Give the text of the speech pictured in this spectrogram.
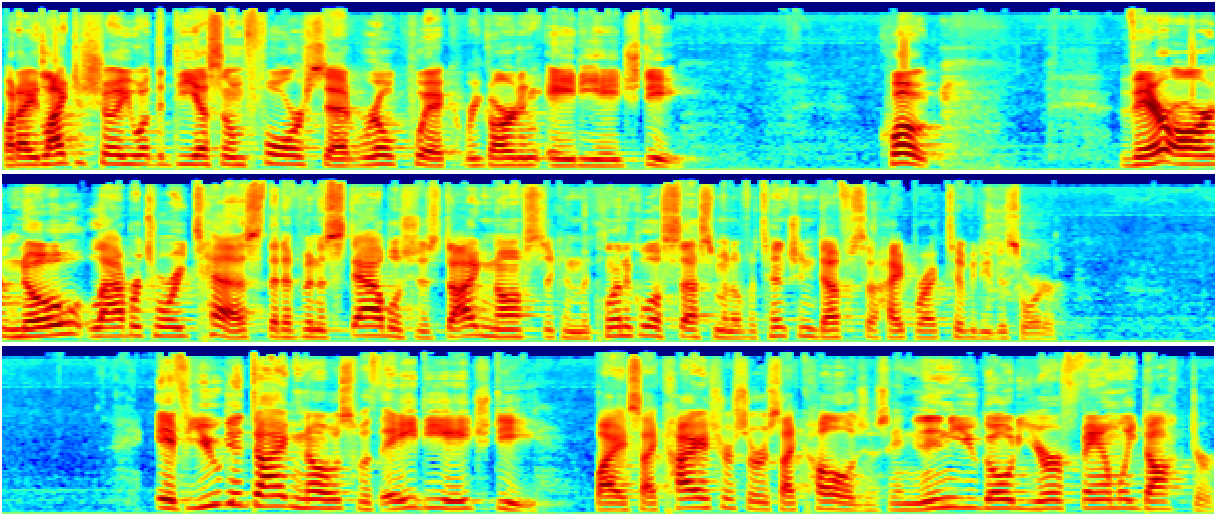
But I'd like to show you what the DSM 4 said real quick regarding ADHD. Quote There are no laboratory tests that have been established as diagnostic in the clinical assessment of attention deficit hyperactivity disorder. If you get diagnosed with ADHD by a psychiatrist or a psychologist, and then you go to your family doctor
